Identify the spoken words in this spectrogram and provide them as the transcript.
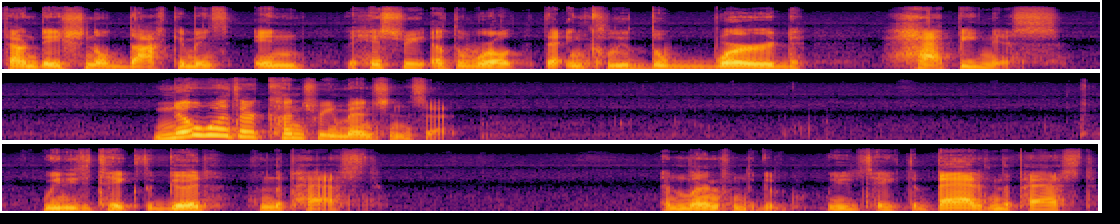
foundational documents in the history of the world that include the word happiness. No other country mentions that. We need to take the good from the past and learn from the good. We need to take the bad from the past,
